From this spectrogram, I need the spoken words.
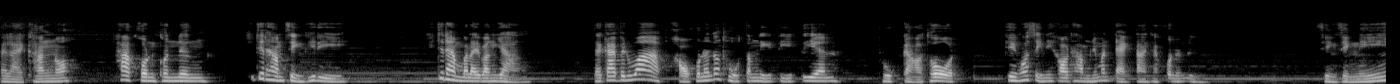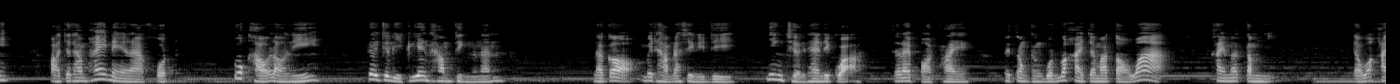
หลาย ๆ ครั้งเนาะถ้าคนคนหนึ่งที่จะทำสิ่งที่ดีที่จะทำอะไรบางอย่าง แต่กลายเป็นว่าเขาคนนั้นต้องถูกตำหนิตีเตียน ถูกกล่าวโทษ เพียงเพราะสิ่งที่เขาทำนี้มันแตกต่างจากคนอื่นๆสิ่งสิ่งนี้อาจจะทำให้ในอนาคต พวกเขาเหล่านี้เลือกจะหลีกเลี่ยงทำสิ่งนั้น แล้วก็ไม่ทำและสิ่งดีๆนิ่งเฉยแทนดีกว่า จะได้ปลอดภัยไม่ต้องกังวลว่าใครจะมาต่อว่าใครมาตำหนิ แต่ว่าใคร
